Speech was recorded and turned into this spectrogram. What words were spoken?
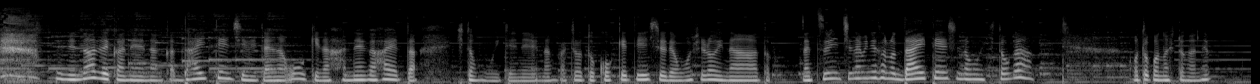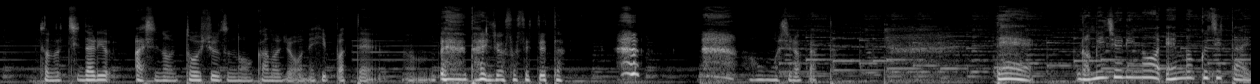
でね、なぜかね、なんか大天使みたいな大きな羽が生えた人もいてね、なんかちょっとコケティッシュで面白いなとか。ちなみにその大天使の人が、男の人がね、その千鳥足のトーシューズの彼女をね、引っ張って、うん、退場させてた。面白かった。で、ロミジュリの演目自体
